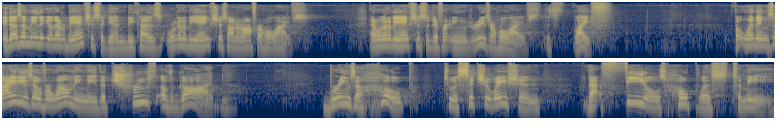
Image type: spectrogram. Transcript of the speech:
it doesn't mean that you'll never be anxious again because we're going to be anxious on and off our whole lives. And we're going to be anxious to different degrees our whole lives. It's life. But when anxiety is overwhelming me, the truth of God brings a hope to a situation that feels hopeless to me.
